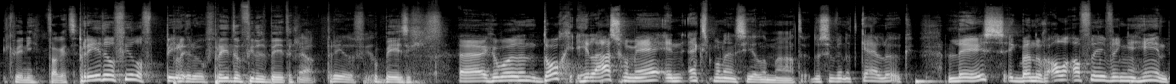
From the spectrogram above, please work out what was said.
ik weet niet, fuck it. Predofiel of Pre- pedrofiel? predofiel is beter. ja, predofiel. Goed bezig. Eh, geworden, doch helaas voor mij in exponentiële mate. Dus ze vinden het kei leuk. Lees, ik ben door alle afleveringen heen.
